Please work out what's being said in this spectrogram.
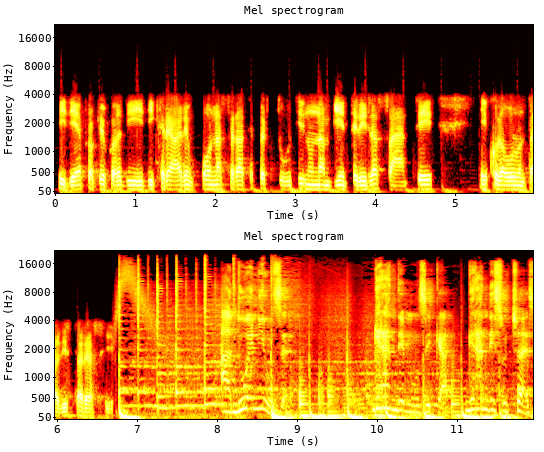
l'idea è proprio quella di, di creare un po' una serata per tutti in un ambiente rilassante e con la volontà di stare assieme. A due news. Grande musica, grandi successi.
